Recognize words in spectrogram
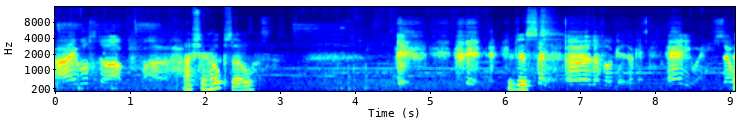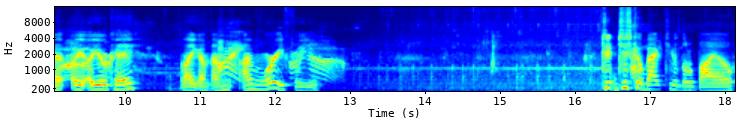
I will stop. Uh, I sure hope so. You're just. like, uh, the fuck it. Okay. Anyway, so. Uh, are, you- are you uh, okay? Like I'm, I'm, Alright, I'm worried for you. J- just go back to your little bio,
